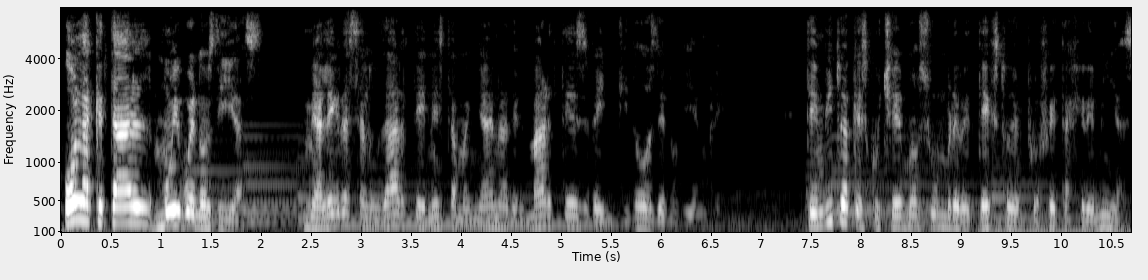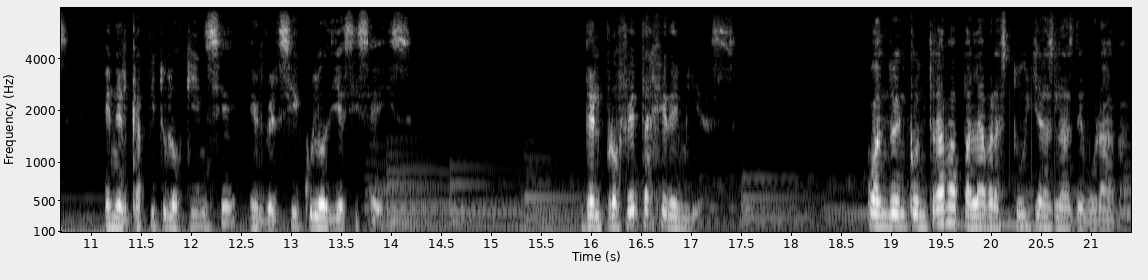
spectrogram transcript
Hola, ¿qué tal? Muy buenos días. Me alegra saludarte en esta mañana del martes 22 de noviembre. Te invito a que escuchemos un breve texto del profeta Jeremías en el capítulo 15, el versículo 16. Del profeta Jeremías. Cuando encontraba palabras tuyas las devoraba.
